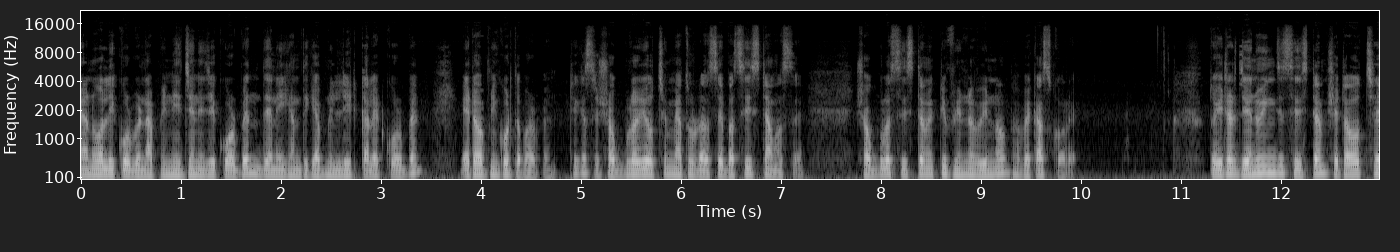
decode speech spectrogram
ম্যানুয়ালি করবেন, আপনি নিজে নিজে করবেন দেন এখান থেকে আপনি লিড কালেক্ট করবেন। এটাও আপনি করতে পারবেন। ঠিক আছে? সবগুলোরই হচ্ছে মেথড আছে বা সিস্টেম আছে। সবগুলো সিস্টেম একটি ভিন্ন ভিন্নভাবে কাজ করে। তো এটার জেনুইন যে সিস্টেম সেটা হচ্ছে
